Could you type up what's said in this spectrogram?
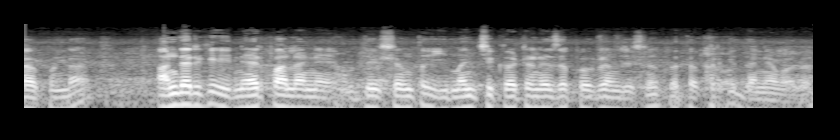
కాకుండా అందరికీ నేర్పాలనే ఉద్దేశంతో ఈ మంచి కర్టనైజర్ ప్రోగ్రామ్ చేసిన ప్రతి ఒక్కరికి ధన్యవాదాలు.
